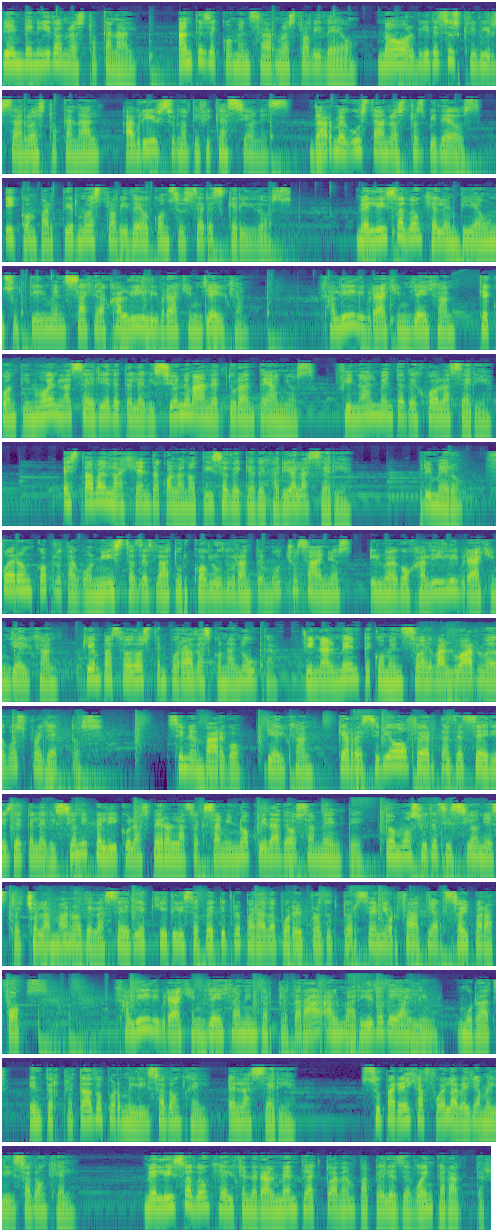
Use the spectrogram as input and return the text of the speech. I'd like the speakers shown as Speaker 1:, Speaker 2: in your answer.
Speaker 1: Bienvenido a nuestro canal. Antes de comenzar nuestro video, no olvide suscribirse a nuestro canal, abrir sus notificaciones, dar me gusta a nuestros videos, y compartir nuestro video con sus seres queridos. Melissa Dongel envía un sutil mensaje a Jalil Ibrahim Yehan. Jalil Ibrahim Yehan, que continuó en la serie de televisión Emanet durante años, finalmente dejó la serie. Estaba en la agenda con la noticia de que dejaría la serie. Primero, fueron coprotagonistas de Slaturkoglu durante muchos años, y luego Jalil Ibrahim Yehan, quien pasó dos temporadas con Anuka, finalmente comenzó a evaluar nuevos proyectos. Sin embargo, Yehan, que recibió ofertas de series de televisión y películas pero las examinó cuidadosamente, tomó su decisión y estrechó la mano de la serie Kirli Sepeti preparada por el productor senior Fatih Aksoy para Fox. Jalil Ibrahim Yehan interpretará al marido de Aileen, Murad, interpretado por Melissa Dongel, en la serie. Su pareja fue la bella Melissa Dongel. Melissa Dongel generalmente actuaba en papeles de buen carácter.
